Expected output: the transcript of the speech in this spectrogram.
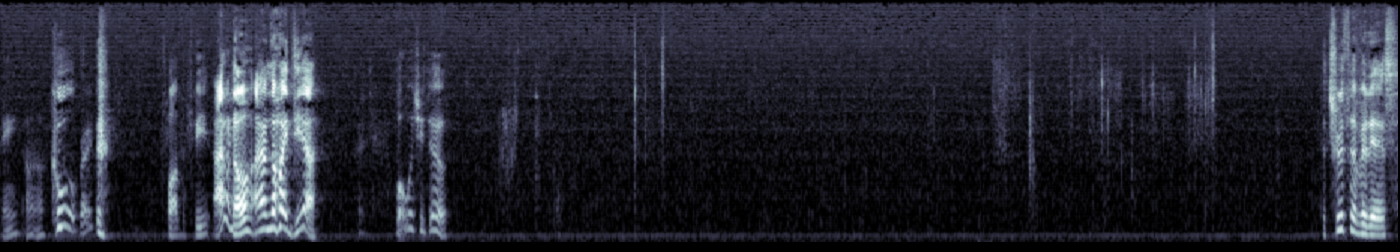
faint. I don't know. Cool, right? Fall at the feet. I don't know. I have no idea. What would you do? The truth of it is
